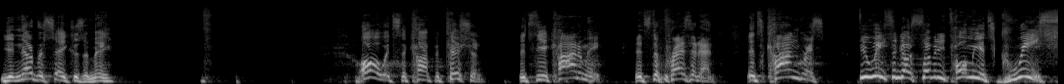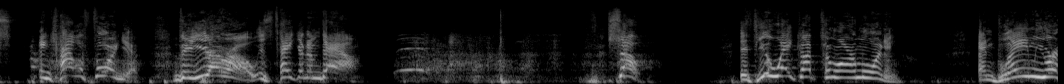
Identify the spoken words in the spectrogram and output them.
You never say, Because of me. Oh, it's the competition. It's the economy. It's the president. It's Congress. A few weeks ago, somebody told me it's Greece in California. The euro is taking them down. So, if you wake up tomorrow morning and blame your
